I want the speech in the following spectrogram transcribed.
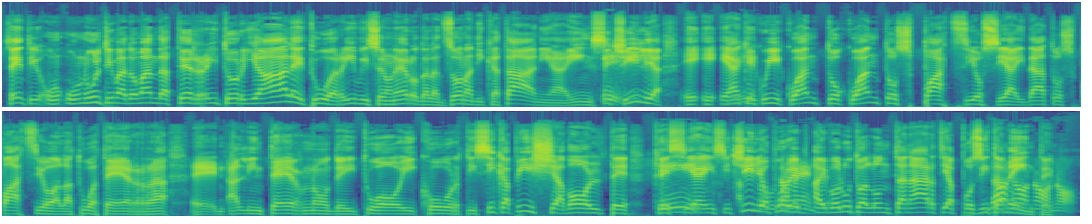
Senti, un, un'ultima domanda territoriale. Tu arrivi, se non ero, dalla zona di Catania in Sicilia sì. e, e, e, anche qui quanto, quanto, spazio, se hai dato spazio alla tua terra eh, all'interno dei tuoi corti? Si capisce a volte che sì, si è in Sicilia oppure hai voluto allontanarti appositamente? No, no, no. no.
